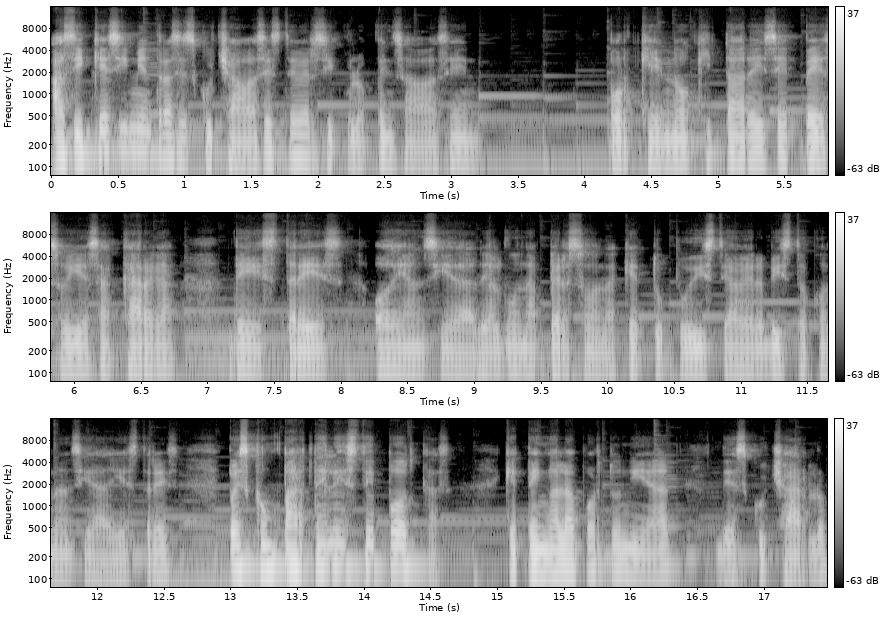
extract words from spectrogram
Así que si mientras escuchabas este versículo pensabas en por qué no quitar ese peso y esa carga de estrés o de ansiedad de alguna persona que tú pudiste haber visto con ansiedad y estrés, pues compártele este podcast, que tenga la oportunidad de escucharlo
